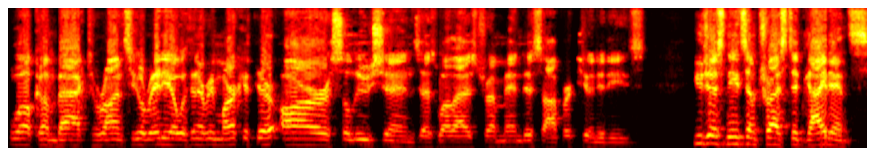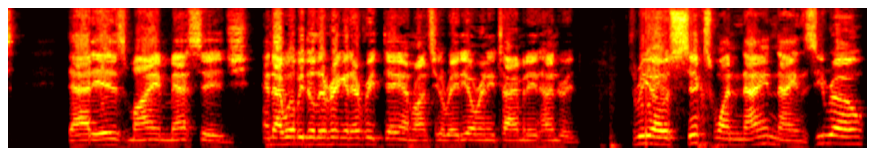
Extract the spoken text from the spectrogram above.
Welcome back to Ron Siegel Radio. Within every market, there are solutions as well as tremendous opportunities. You just need some trusted guidance. That is my message. And I will be delivering it every day on Ron Radio or anytime at 800 306 1990.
